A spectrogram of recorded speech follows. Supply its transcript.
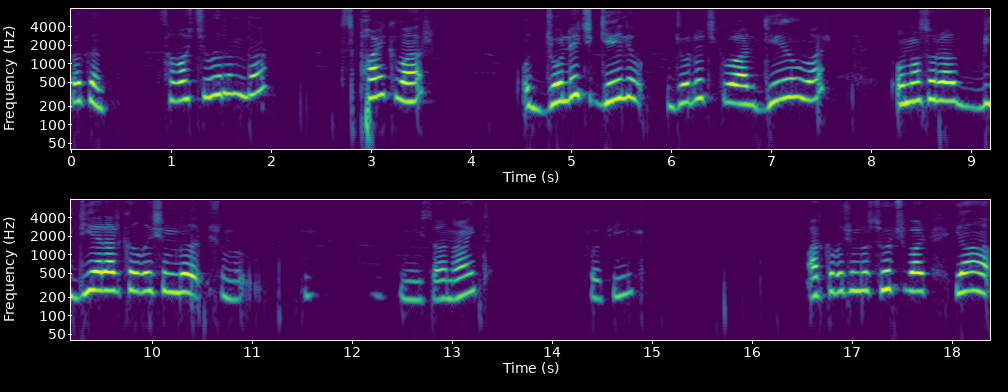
bakın savaşçılarında Spike var. Jolech Gale Jolech var, Gale var. Ondan sonra bir diğer arkadaşım da şunu Nisa Knight profil. Arkadaşımda search var. Ya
